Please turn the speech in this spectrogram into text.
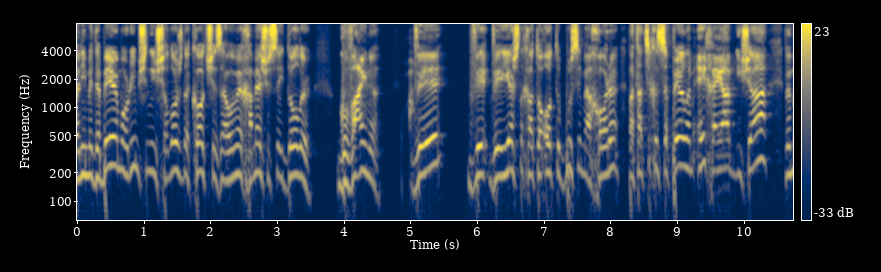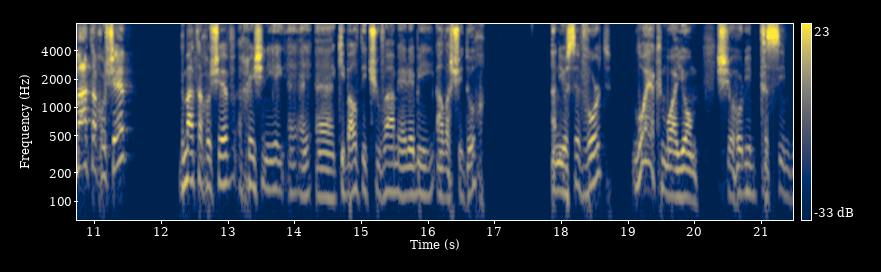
ואני מדבר עם ההורים שלי שלוש דקות, שזה אומר 15 דולר גוביינה, ו, ו, ויש לך את האוטובוסים מאחורה, ואתה צריך לספר להם איך היה הפגישה, ומה אתה חושב. ומה אתה חושב, אחרי שאני אה, אה, קיבלתי תשובה מהרבי על השידוך, אני עושה וורט, לא היה כמו היום שהורים טסים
